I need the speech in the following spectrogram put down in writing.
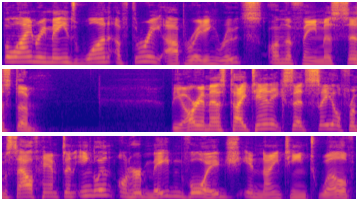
The line remains one of three operating routes on the famous system. The RMS Titanic set sail from Southampton, England on her maiden voyage in 1912.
